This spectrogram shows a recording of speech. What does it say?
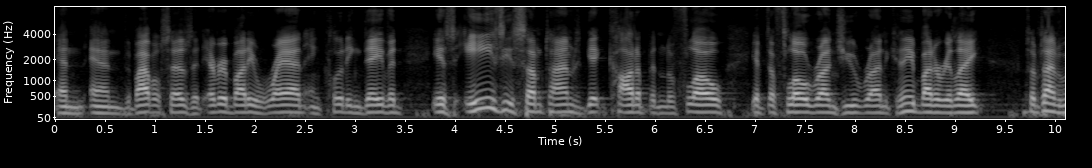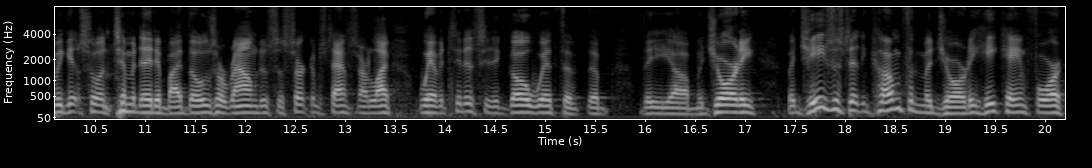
and, and the Bible says that everybody ran, including David. It's easy sometimes to get caught up in the flow. If the flow runs, you run. Can anybody relate? Sometimes we get so intimidated by those around us, the circumstance in our life, we have a tendency to go with the, the, the uh, majority. But Jesus didn't come for the majority, He came for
